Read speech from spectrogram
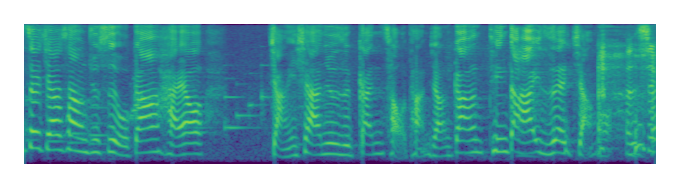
再加上就是我刚刚还要讲一下，就是甘草糖浆。刚刚听大家一直在讲哦，很兴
